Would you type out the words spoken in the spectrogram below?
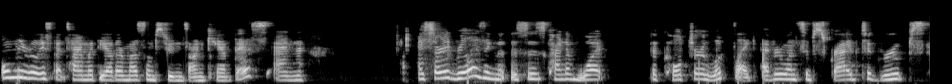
only really spent time with the other Muslim students on campus. And I started realizing that this is kind of what the culture looked like. Everyone subscribed to groups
